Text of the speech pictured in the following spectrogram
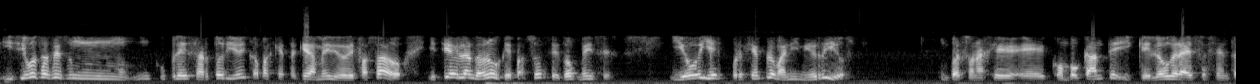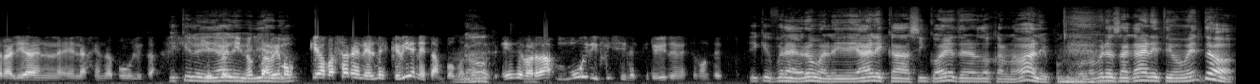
y si vos haces un, un cuplé de Sartori hoy, capaz que hasta queda medio desfasado. Y estoy hablando de algo que pasó hace dos meses. Y hoy es, por ejemplo, Manini Ríos un personaje eh, convocante y que logra esa centralidad en la, en la agenda pública. Es que lo Y, ideal, no sabemos qué va a pasar en el mes que viene tampoco. No. Entonces es de verdad muy difícil escribir en este contexto. Es que fuera de broma, lo ideal es cada cinco años tener dos carnavales, porque por lo menos acá en este momento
